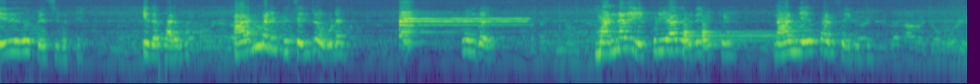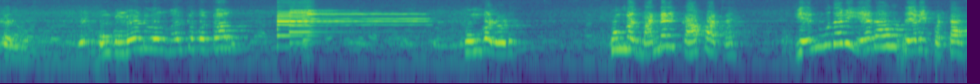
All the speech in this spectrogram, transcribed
ஏதேதோ பேசிவிட்டேன். இத பாருங்க அரண்மனைக்கு சென்றவுடன் உங்கள் மன்னரை எப்படியாவது விடுவிக்க நான் ஏற்பாடு செய்கின்றேன். உங்கள் வேண்டுகோள் மறுக்கப்பட்டால்? உங்களோடு உங்கள் மன்னரை காப்பாற்ற என் உதவி ஏதாவது தேவைப்பட்டால்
